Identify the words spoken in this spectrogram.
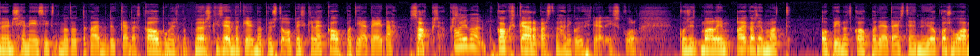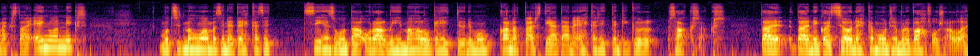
Müncheniin, siksi no totta kai mä tykkään tästä kaupungista, mutta myöskin sen takia, että mä pystyn opiskelemaan kauppatieteitä saksaksi. Aivan. Kaksi kärpästä vähän niin kuin yhteen liskulla. Kun sit mä olin aikaisemmat opinnot kauppatieteistä tehnyt joko suomeksi tai englanniksi, mutta sitten mä huomasin, että ehkä sit siihen suuntaan uralla, mihin mä haluan kehittyä, niin mun kannattaisi tietää ne ehkä sittenkin kyllä saksaksi. Tai, tai niin kuin, että se on ehkä mun semmoinen vahvuusalue.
